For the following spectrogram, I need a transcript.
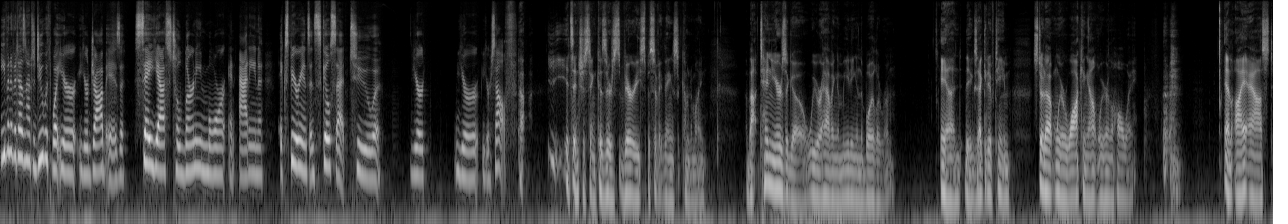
even if it doesn't have to do with what your your job is, say yes to learning more and adding experience and skill set to your your yourself. Uh, it's interesting because there's very specific things that come to mind about 10 years ago, we were having a meeting in the boiler room, and the executive team stood up and we were walking out and we were in the hallway. and I asked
